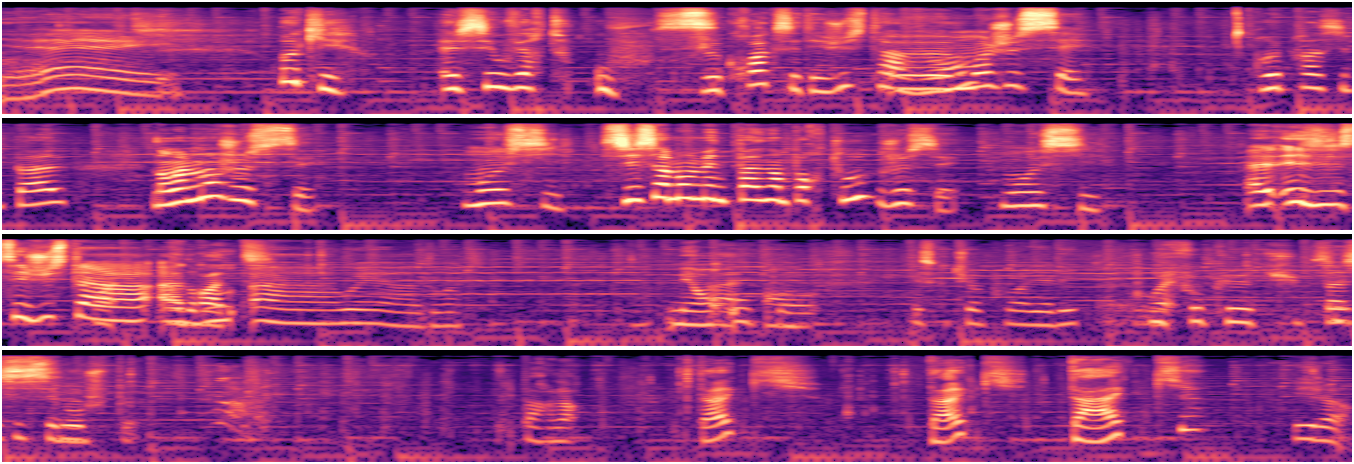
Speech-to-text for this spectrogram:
Yeah Ok. Elle s'est ouverte où? Je crois que c'était juste avant. Euh, Moi je sais. Rue principale. Normalement, je sais. Moi aussi. Si ça m'emmène pas n'importe où, je sais. Moi aussi. Et C'est juste à, Ouais, à droite. Ah ouais, à droite. Mais en Ouais, haut, en. Est-ce que tu vas pouvoir y aller? Ouais. Il faut que tu Si, passes. si, c'est bon, je peux. Par là. Tac. Tac. Tac. Et là.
